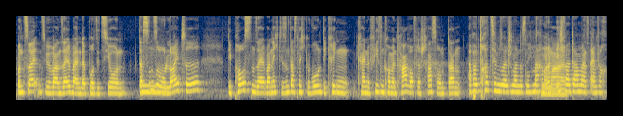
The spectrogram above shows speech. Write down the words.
Und zweitens, wir waren selber in der Position. Das sind Mhm. so Leute, die posten selber nicht, die sind das nicht gewohnt, die kriegen keine fiesen Kommentare auf der Straße und dann. aber trotzdem sollte man das nicht machen. Normal. Und ich war damals einfach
